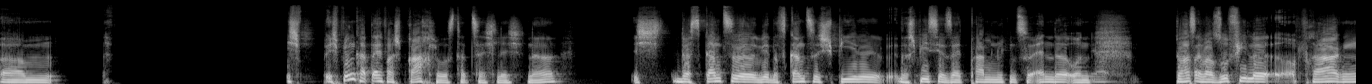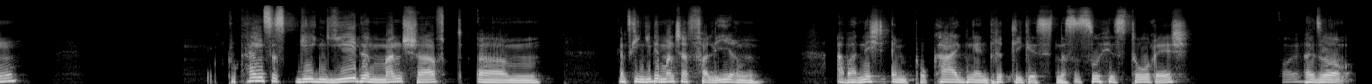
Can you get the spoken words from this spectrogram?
Ähm ich ich bin grad einfach sprachlos tatsächlich, ne? Ich das ganze das ganze Spiel das Spiel ist ja seit paar Minuten zu Ende und Ja. du hast einfach so viele, Fragen. Du kannst es gegen jede Mannschaft ähm, kannst gegen jede Mannschaft verlieren, aber nicht im Pokal gegen einen Drittligisten. Das ist so historisch. Voll. Also,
